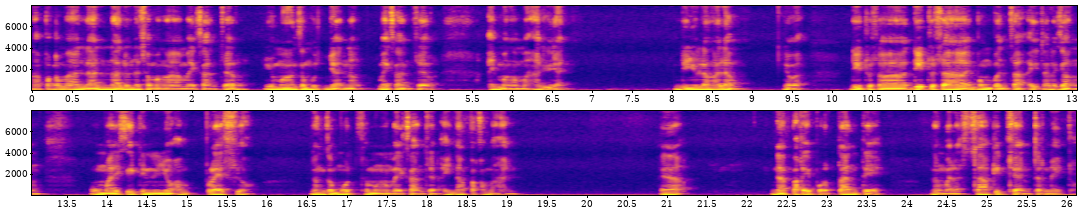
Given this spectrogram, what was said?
napakamahal, lalo, na sa mga may cancer. Yung mga gamot dyan ng may cancer ay mga mahal yan. Hindi nyo lang alam. Di ba? Dito sa, dito sa ibang bansa ay talagang kung makikita ninyo ang presyo ng gamot sa mga may cancer ay napakamahal. Kaya napaka-importante ng malasakit center na ito.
